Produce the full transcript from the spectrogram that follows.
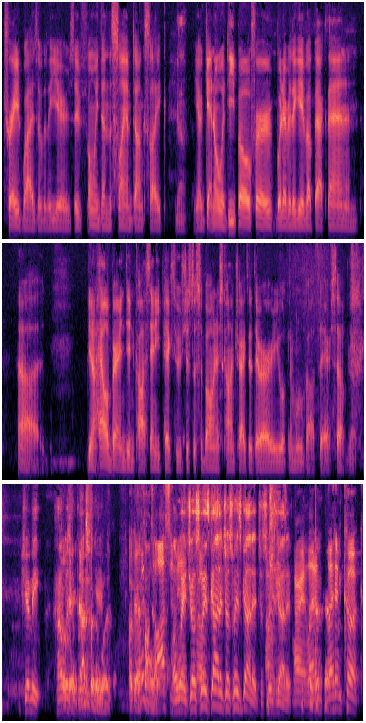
trade wise over the years. They've only done the slam dunks, like Yeah. you know, getting Oladipo for whatever they gave up back then, and uh, you know, Halliburton didn't cost any picks. It was just a Sabonis contract that they were already looking to move off there. So yeah. Jimmy, how was the Bruins that's what it game? Was. Okay, I found it. awesome. Oh man. wait, Joe So- Sway's got it. Joe Sway's got it. Joe Oh, Sway's got it. All right, let him let him cook.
